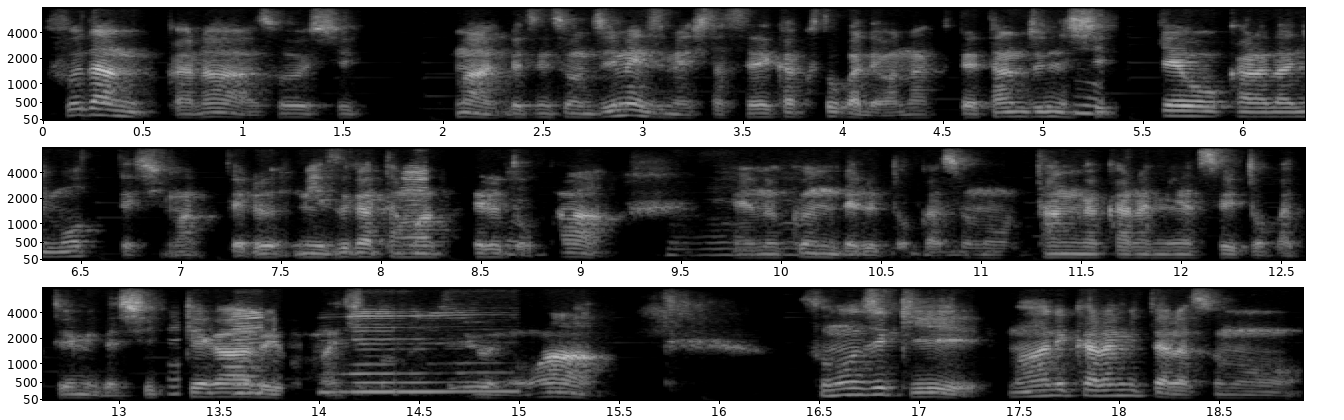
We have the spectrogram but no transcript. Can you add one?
普段からそういうしまあ別にそのジメジメした性格とかではなくて単純に湿気を体に持ってしまってる水が溜まってるとか、えーむくんでるとかその痰が絡みやすいとかっていう意味で湿気があるような人っていうのはその時期周りから見たらその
